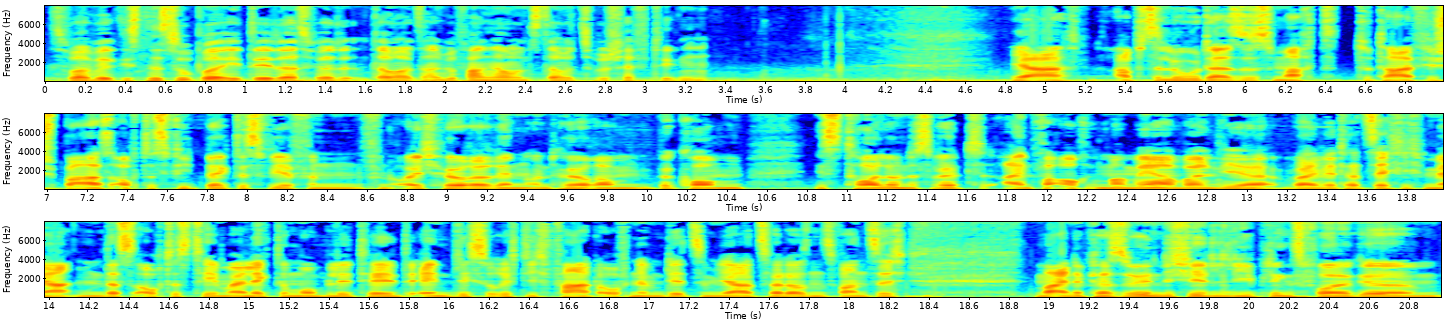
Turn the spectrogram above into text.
es war wirklich eine super Idee, dass wir damals angefangen haben, uns damit zu beschäftigen. Ja, absolut. Also es macht total viel Spaß. Auch das Feedback, das wir von, von euch Hörerinnen und Hörern bekommen, ist toll und es wird einfach auch immer mehr, weil wir, weil wir tatsächlich merken, dass auch das Thema Elektromobilität endlich so richtig Fahrt aufnimmt jetzt im Jahr 2020. Meine persönliche Lieblingsfolge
